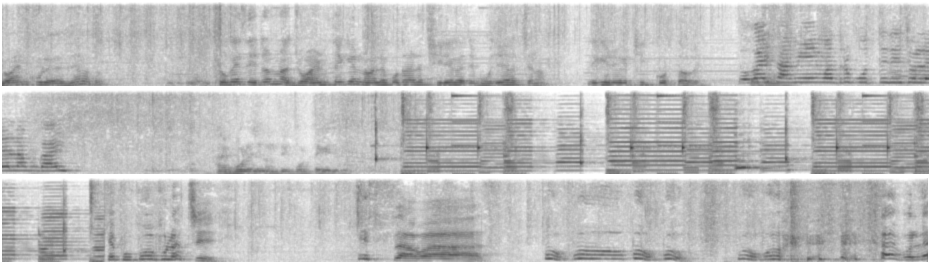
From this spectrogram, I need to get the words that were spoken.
জয়েন্ট খুলে গেছে জানো তো? তো গাইজ এটার না জয়েন্ট থেকে নইলে কোথাও একটা ছিঁড়ে গেছে বোঝা যাচ্ছে না। দেখি এটাকে ঠিক করতে হবে। তো গাইস আমি এই মাত্র পড়তে দিয়ে চলে এলাম গাইস আমি বলেছিলাম তুই পড়তে গেছিলি। এ পুপুও ফুলাচ্ছে। ইস সাবাস। পুপু পুপু পুপু। বললে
